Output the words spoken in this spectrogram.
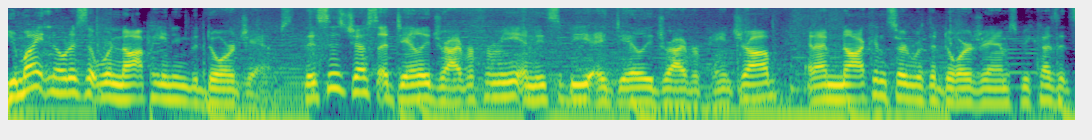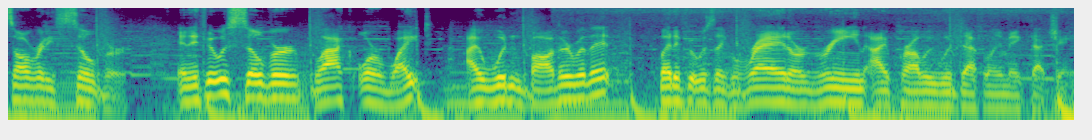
You might notice that we're not painting the door jambs. This is just a daily driver for me and needs to be a daily driver paint job, and I'm not concerned with the door jambs because it's already silver. And if it was silver, black, or white, I wouldn't bother with it, but if it was like red or green, I probably would definitely make that change.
